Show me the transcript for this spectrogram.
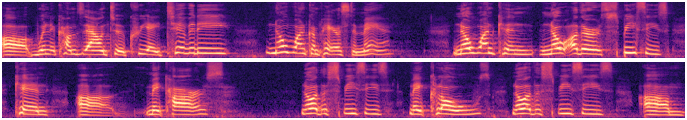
uh, when it comes down to creativity, no one compares to man. No one can, no other species can uh, make cars. No other species make clothes. No other species um,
